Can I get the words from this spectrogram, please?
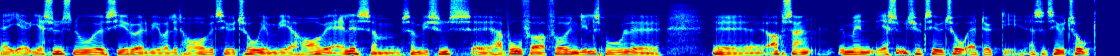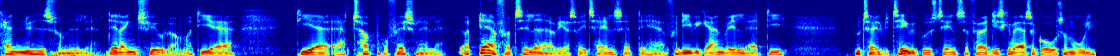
jeg, jeg synes nu, øh, siger du, at vi var lidt hårde ved TV2. Jamen, vi er hårde ved alle, som, som vi synes øh, har brug for at få en lille smule øh, øh opsang. Men jeg synes jo, TV2 er dygtige. Altså, TV2 kan nyhedsformidle. Det er der ingen tvivl om, og de er, de er, er top professionelle. Og derfor tillader vi os at i talesætte det her, fordi vi gerne vil, at de, nu taler vi tv-gudstjenester før, de skal være så gode som muligt.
